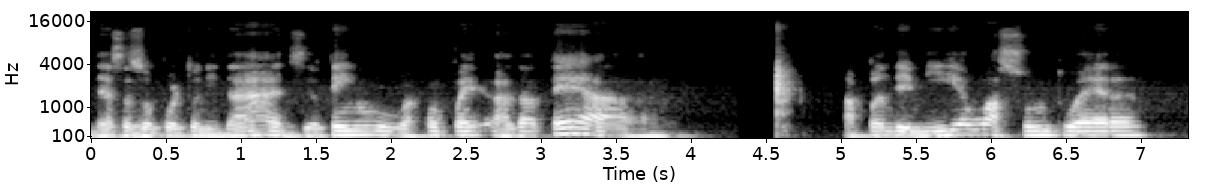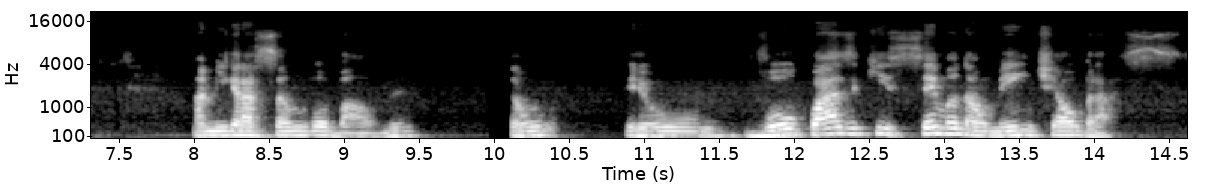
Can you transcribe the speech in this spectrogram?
dessas oportunidades. Eu tenho acompanhado até a, a pandemia, o assunto era a migração global, né? Então, eu vou quase que semanalmente ao Brás.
